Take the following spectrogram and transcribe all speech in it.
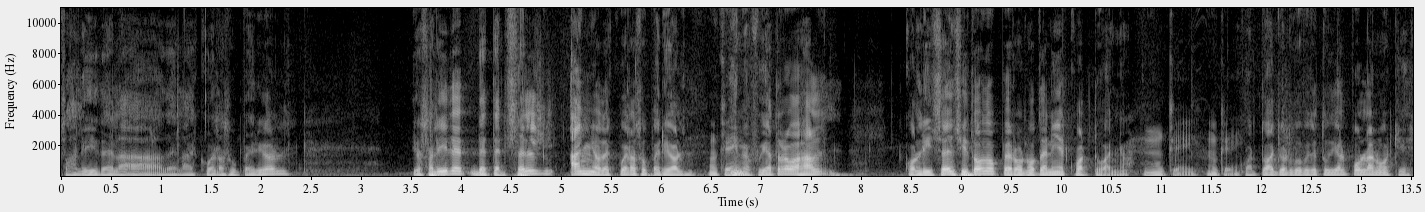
salí de la, de la escuela superior. Yo salí de, tercer año de escuela superior. Y me fui a trabajar con licencia y todo, pero no tenía el cuarto año. Okay, okay. cuarto año lo tuve que estudiar por la noche,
